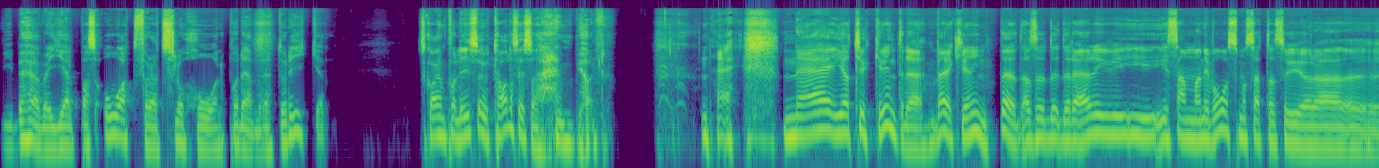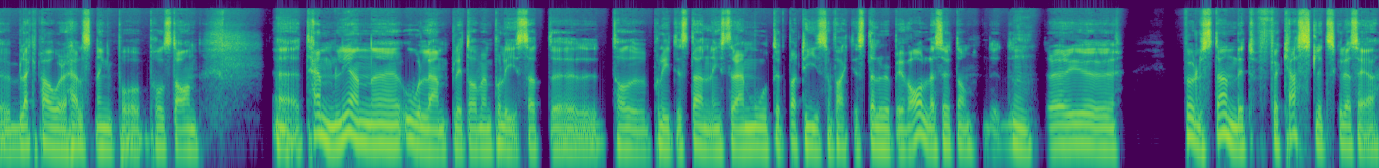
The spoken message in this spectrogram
Vi behöver hjälpas åt för att slå hål på den retoriken. Ska en polis uttala sig så här, Björn? Nej, nej, jag tycker inte det. Verkligen inte. Alltså, det, det där är ju i, i samma nivå som att sätta sig och göra eh, Black Power-hälsning på, på stan. Eh, tämligen eh, olämpligt av en polis att eh, ta politisk ställning mot ett parti som faktiskt ställer upp i val dessutom. Det, det, Mm. det är ju fullständigt förkastligt skulle jag säga.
